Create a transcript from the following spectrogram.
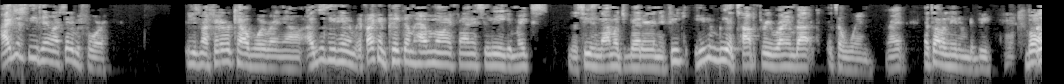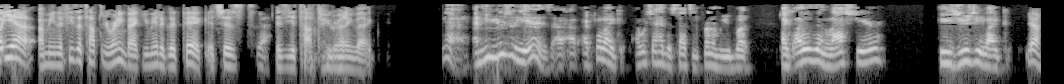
I just need him. I've said it before. He's my favorite cowboy right now. I just need him. If I can pick him, have him on my fantasy league, it makes the season that much better. And if he he can be a top three running back, it's a win, right? That's all I need him to be. But well, yeah. I mean, if he's a top three running back, you made a good pick. It's just, Yeah. is he a top three running back? Yeah, and he usually is. I, I feel like I wish I had the stats in front of me, but like other than last year, he's usually like Yeah.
